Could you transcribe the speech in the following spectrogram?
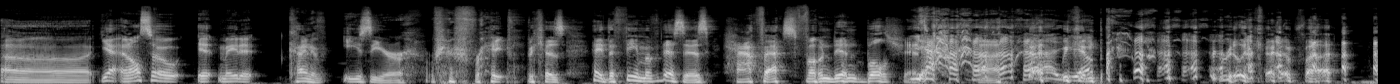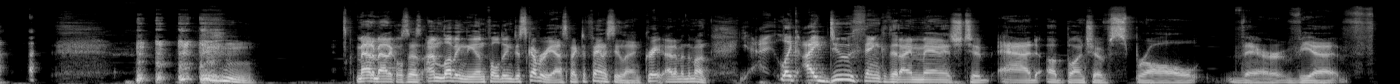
Uh, yeah, and also it made it kind of easier, right? Because hey, the theme of this is half-ass phoned-in bullshit. Yeah. Uh, we can really kind of. Uh... Mathematical says, I'm loving the unfolding discovery aspect of Fantasyland. Great item of the month. Yeah, like, I do think that I managed to add a bunch of sprawl there via f-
